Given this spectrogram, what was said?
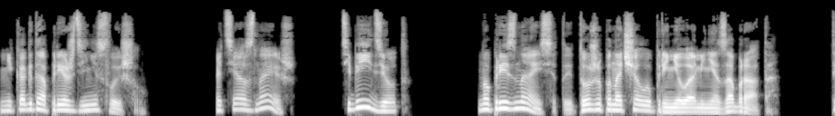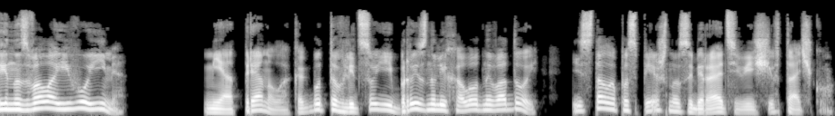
Никогда прежде не слышал. Хотя, знаешь, тебе идет. Но признайся, ты тоже поначалу приняла меня за брата. Ты назвала его имя. Мия отпрянула, как будто в лицо ей брызнули холодной водой и стала поспешно собирать вещи в тачку.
